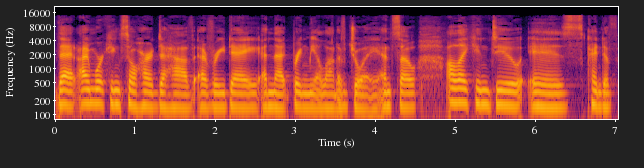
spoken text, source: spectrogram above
that I'm working so hard to have every day and that bring me a lot of joy. And so all I can do is kind of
